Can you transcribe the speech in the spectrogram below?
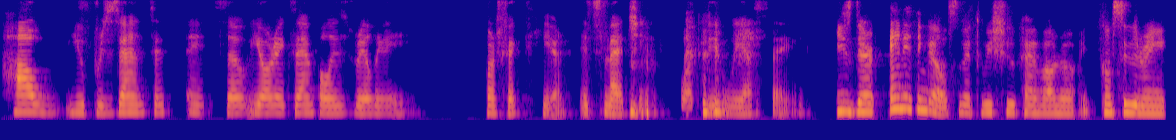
how you present it. it so your example is really perfect here. It's matching what we are saying. Is there anything else that we should have our considering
